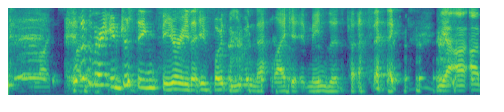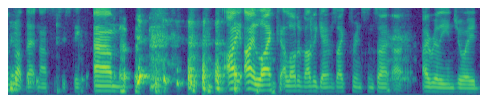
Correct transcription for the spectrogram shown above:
I liked, That's a very interesting theory that if both you and Matt like it, it means that it's perfect. yeah I, i'm not that narcissistic um, I, I like a lot of other games like for instance i, I, I really enjoyed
